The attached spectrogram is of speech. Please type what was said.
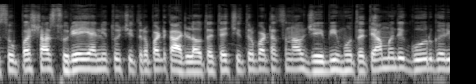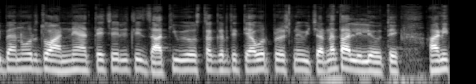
सुपरस्टार सूर्य यांनी तो चित्रपट काढला होता. त्या चित्रपटाचं नाव जेबीम होतं. त्यामध्ये गोरगरिबांवर जो अन्याय अत्याचारीतली जाती व्यवस्था करते त्यावर प्रश्न विचारण्यात आलेले होते. आणि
